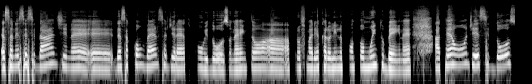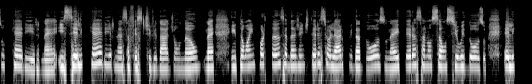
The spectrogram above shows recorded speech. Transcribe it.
essa necessidade né, é, dessa conversa direto com o idoso. Né? Então, a, a Prof. Maria Carolina pontuou muito bem, né, até onde esse idoso quer ir, né, e se ele quer ir nessa festividade ou não. Né? Então, a importância da gente ter esse olhar cuidadoso, né, e ter essa noção se o idoso ele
